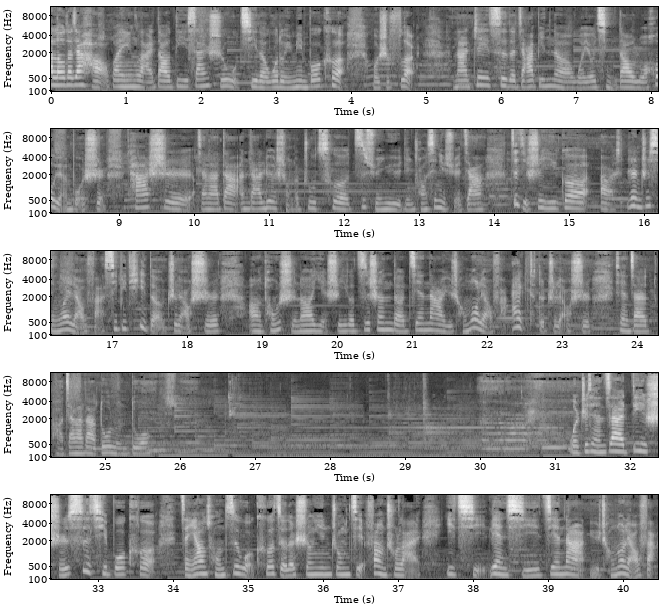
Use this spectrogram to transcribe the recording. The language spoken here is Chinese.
Hello，大家好，欢迎来到第三十五期的沃朵云命播客，我是 Fleur。那这一次的嘉宾呢，我有请到罗厚元博士，他是加拿大安大略省的注册咨询与临床心理学家，自己是一个啊认知行为疗法 CBT 的治疗师，嗯，同时呢也是一个资深的接纳与承诺疗法 ACT 的治疗师，现在啊加拿大多伦多。我之前在第十四期播客《怎样从自我苛责的声音中解放出来》，一起练习接纳与承诺疗法，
